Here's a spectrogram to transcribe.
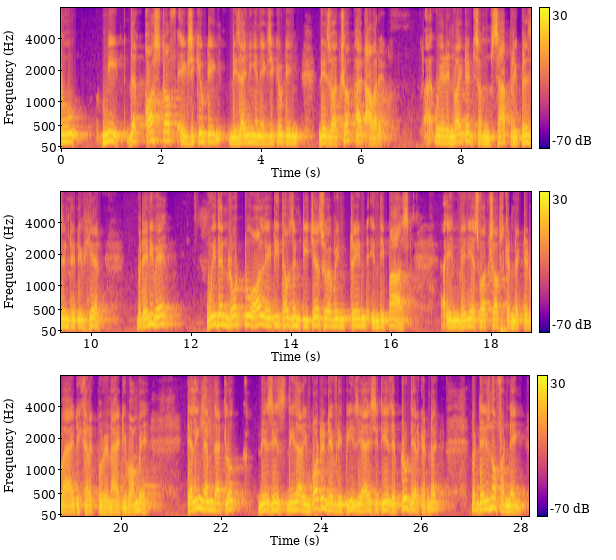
to meet the cost of executing, designing and executing this workshop at our end. Uh, We had invited some SAP representative here, but anyway, we then wrote to all 80,000 teachers who have been trained in the past uh, in various workshops conducted by IIT Kharagpur and IIT Bombay, telling them that look, this is, these are important FDPs, AICTE has approved their conduct, but there is no funding.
